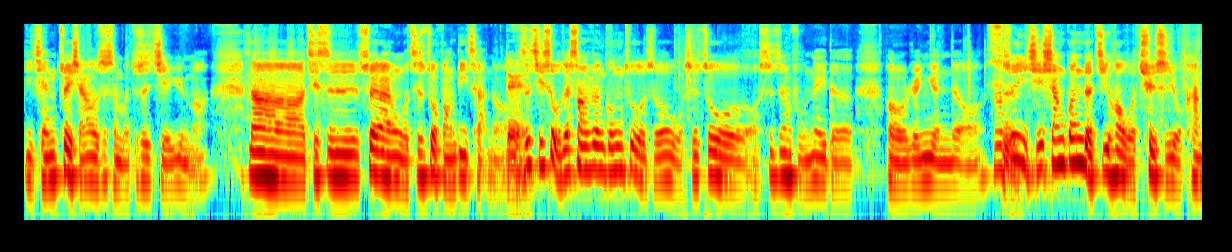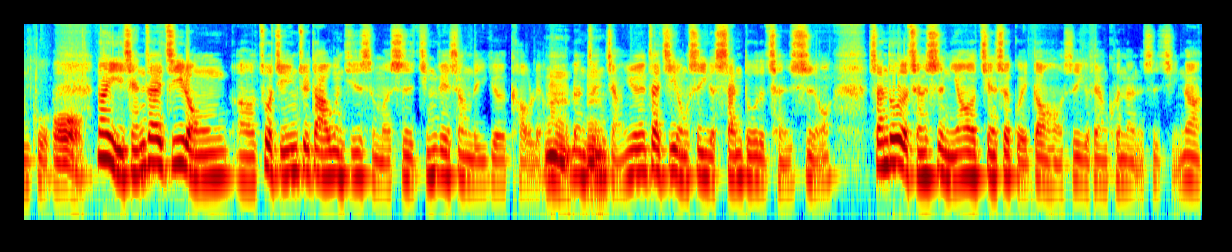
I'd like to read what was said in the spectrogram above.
以前最想要的是什么？就是捷运嘛。那其实虽然我是做房地产的，哦可是其实我在上一份工作的时候，我是做市政府内的哦人员的哦。那所以其实相关的计划我确实有看过。哦。那以前在基隆呃做捷运最大的问题是什么？是经费上的一个考量。嗯。认真讲，因为在基隆是一个山多的城市哦，山多的城市你要建设轨道哦是一个非常困难的事情。那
